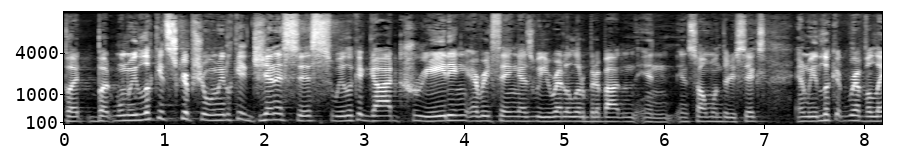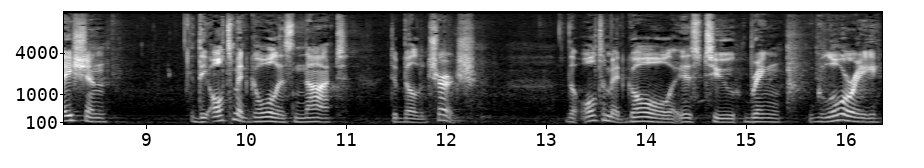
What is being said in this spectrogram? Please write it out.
But, but when we look at Scripture, when we look at Genesis, we look at God creating everything, as we read a little bit about in, in, in Psalm 136, and we look at Revelation, the ultimate goal is not to build a church. The ultimate goal is to bring glory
